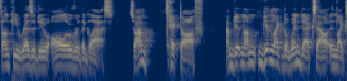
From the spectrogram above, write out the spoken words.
funky residue all over the glass. So I'm ticked off. I'm getting I'm getting like the Windex out and like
